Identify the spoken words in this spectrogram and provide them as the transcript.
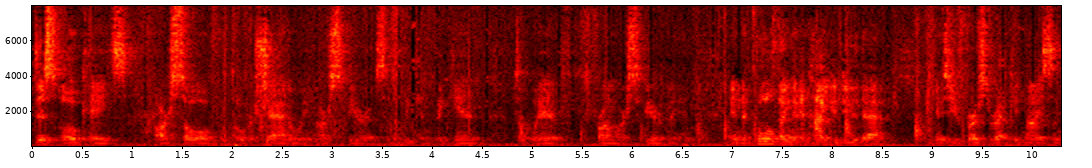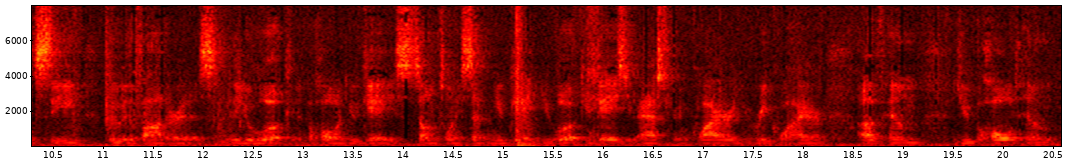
dislocates our soul from overshadowing our spirit so that we can begin to live from our spirit man. And the cool thing and how you do that is you first recognize and see who the Father is. You look and behold, you gaze. Psalm 27, you gaze, you look, you gaze, you ask, you inquire, you require of him, you behold him,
